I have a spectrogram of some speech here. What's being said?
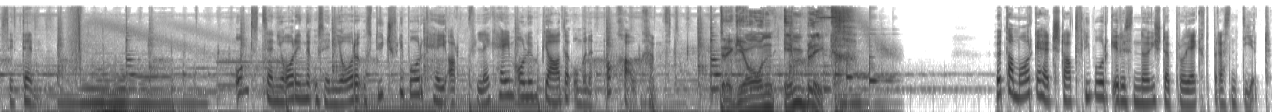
seitdem. Und die Seniorinnen und Senioren aus Deutsch-Fribourg haben an der Pflegeheim-Olympiade um einen Pokal gekämpft. Die Region im Blick. Heute Morgen hat die Stadt Freiburg ihr neuestes Projekt präsentiert.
